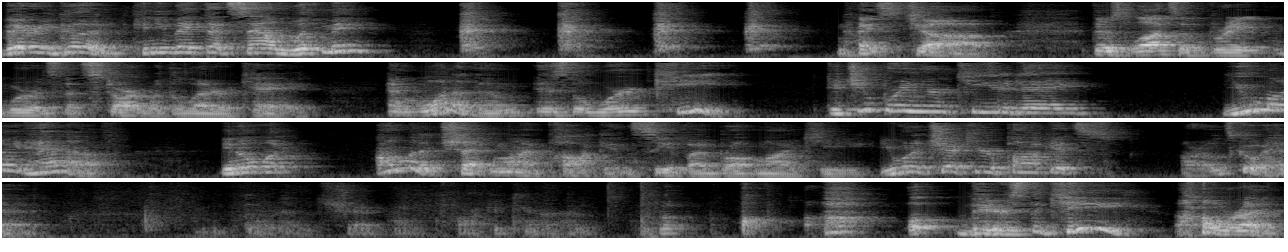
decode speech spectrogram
Very good. Can you make that sound with me? Nice job. There's lots of great words that start with the letter K, and one of them is the word key. Did you bring your key today? You might have. You know what? I'm going to check my pocket and see if I brought my key. You want to check your pockets? All right, let's go ahead. Go ahead and check my pocket here. Oh, oh, there's the key. All right,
